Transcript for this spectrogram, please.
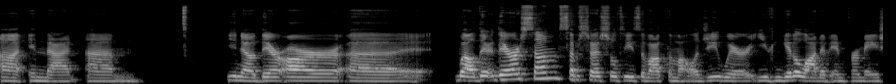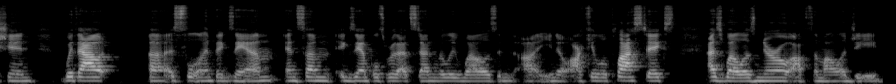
uh, in that. Um, you know, there are, uh, well, there, there are some subspecialties of ophthalmology where you can get a lot of information without uh, a slit lamp exam. And some examples where that's done really well is in, uh, you know, oculoplastics as well as neuro ophthalmology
